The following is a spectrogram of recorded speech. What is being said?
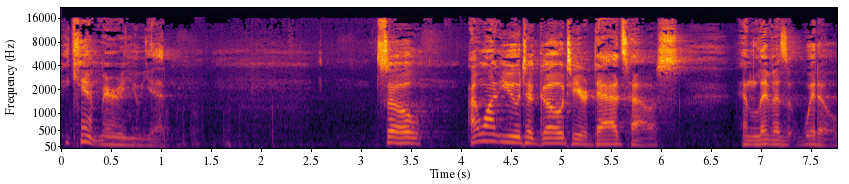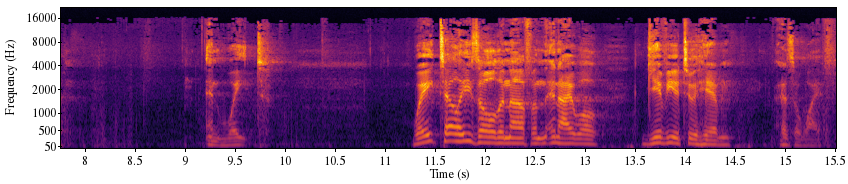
He can't marry you yet. So, I want you to go to your dad's house and live as a widow and wait. Wait till he's old enough, and then I will give you to him as a wife.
